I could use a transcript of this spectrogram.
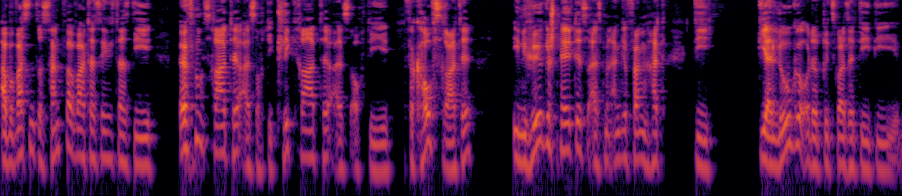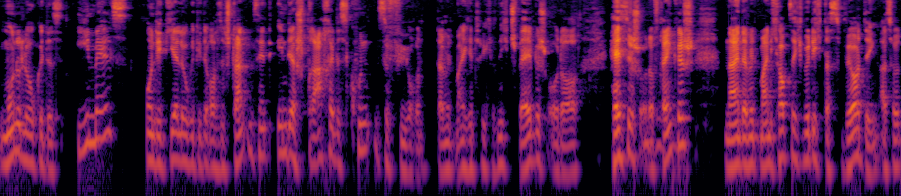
Aber was interessant war, war tatsächlich, dass die Öffnungsrate, als auch die Klickrate, als auch die Verkaufsrate in Höhe geschnellt ist, als man angefangen hat, die Dialoge oder beziehungsweise die, die Monologe des E-Mails und die Dialoge, die daraus entstanden sind, in der Sprache des Kunden zu führen. Damit meine ich natürlich nicht Schwäbisch oder Hessisch oder mhm. Fränkisch. Nein, damit meine ich hauptsächlich wirklich das Wording. Also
